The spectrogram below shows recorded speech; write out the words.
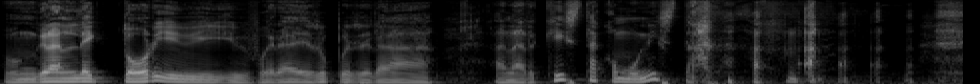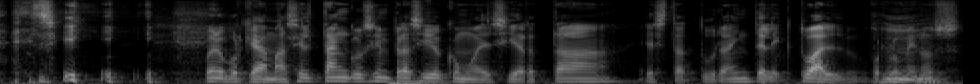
un gran lector y, y fuera de eso, pues era anarquista, comunista. sí. Bueno, porque además el tango siempre ha sido como de cierta estatura intelectual, por lo mm. menos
